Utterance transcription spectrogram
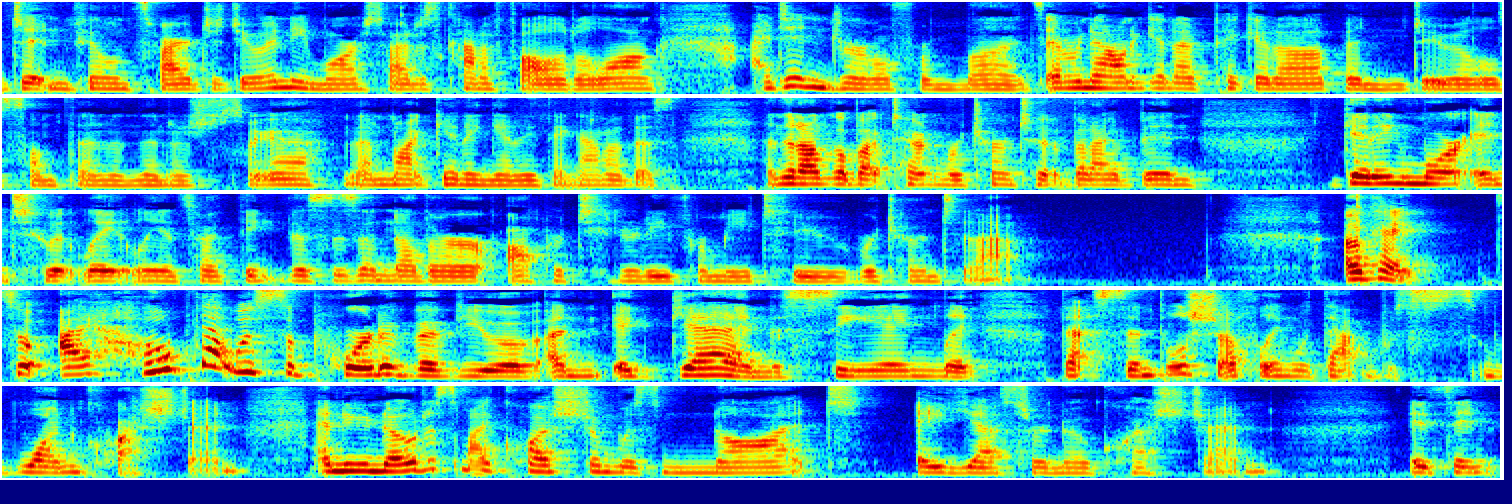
didn't feel inspired to do anymore. So I just kind of followed along. I didn't journal for months. Every now and again, I'd pick it up and do a little something. And then it's just like, yeah, I'm not getting anything out of this. And then I'll go back to it and return to it. But I've been getting more into it lately. And so I think this is another opportunity for me to return to that. Okay, so I hope that was supportive of you of again seeing like that simple shuffling with that one question. And you notice my question was not a yes or no question. It's an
